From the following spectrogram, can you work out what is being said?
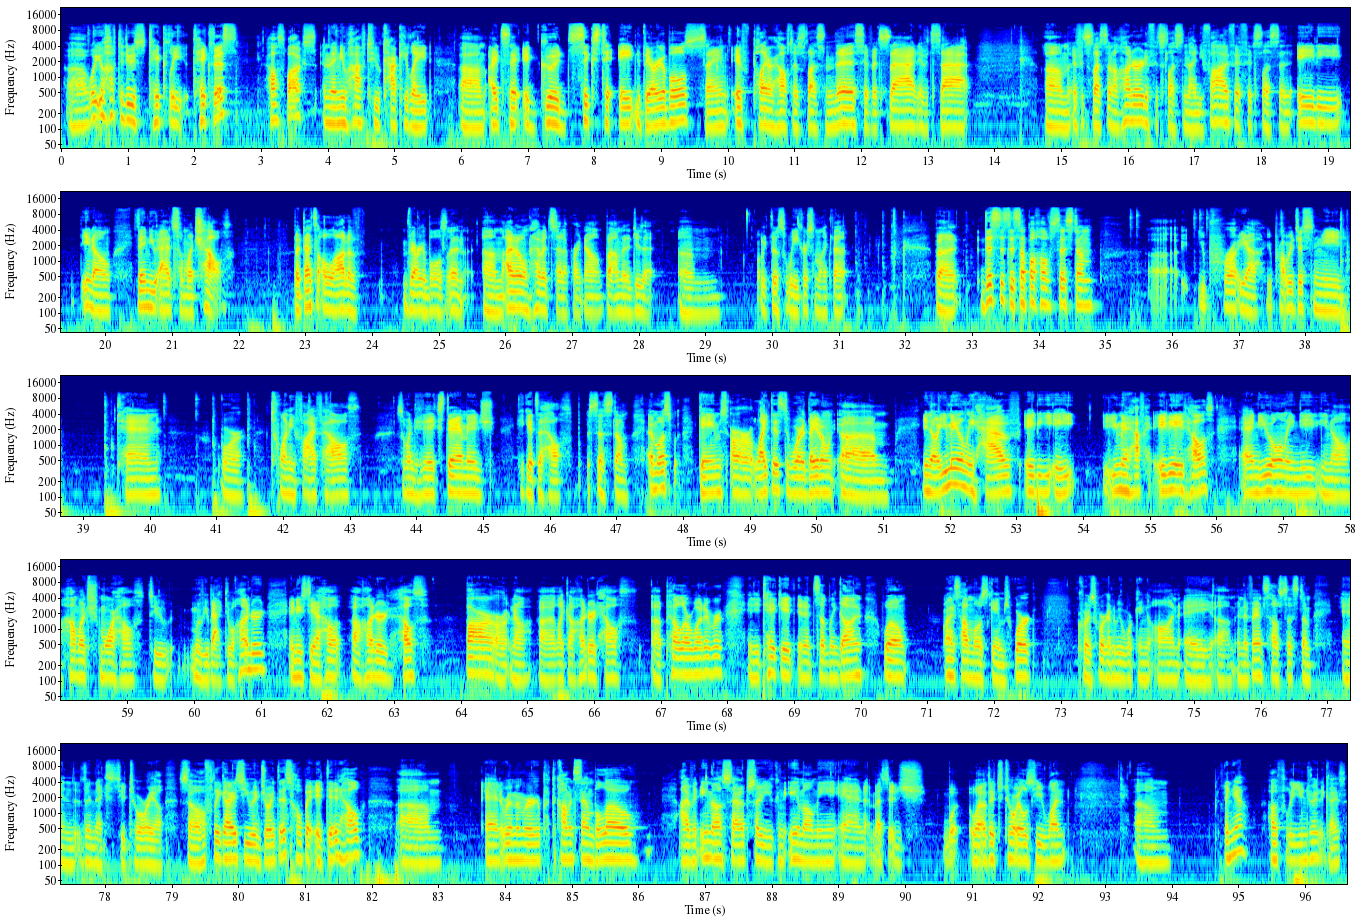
uh, what you'll have to do is take take this health box and then you have to calculate um, I'd say a good six to eight variables saying if player health is less than this, if it's that, if it's that, um, if it's less than 100, if it's less than 95, if it's less than 80, you know, then you add so much health. But that's a lot of variables, and um, I don't have it set up right now, but I'm gonna do that um, like this week or something like that. But this is the simple health system. Uh, you pro yeah, you probably just need 10 or 25 health. So when he takes damage, he gets a health system. And most games are like this to where they don't, um, you know, you may only have 88, you may have 88 health, and you only need, you know, how much more health to move you back to 100, and you see a, health, a 100 health bar, or no, uh, like a 100 health uh, pill or whatever, and you take it and it's suddenly gone. Well, that's how most games work. Of course, we're going to be working on a um, an advanced health system in the next tutorial. So hopefully, guys, you enjoyed this. Hope it, it did help. Um, and remember, put the comments down below. I have an email set up so you can email me and message what what other tutorials you want. Um, and yeah, hopefully you enjoyed it, guys.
